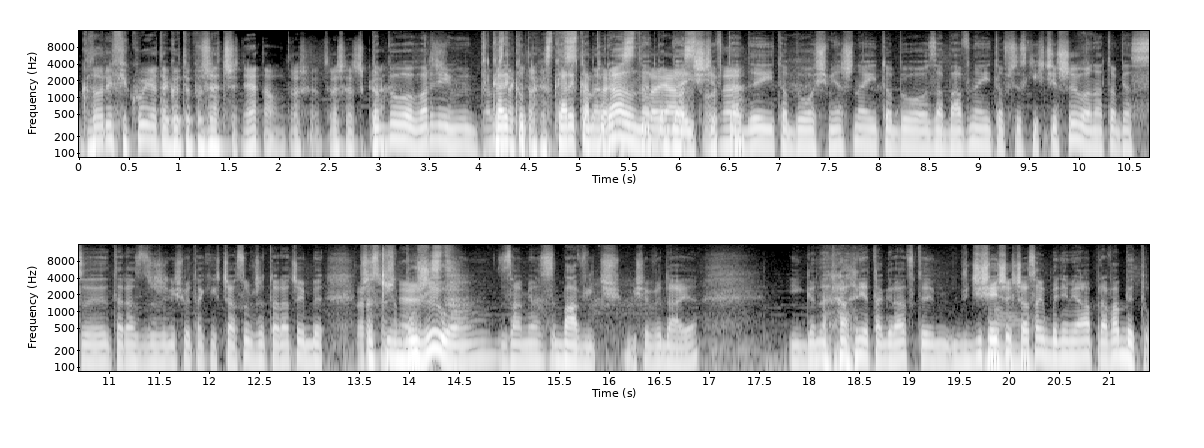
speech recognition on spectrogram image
gloryfikuje tego typu rzeczy, nie? Tam trosze, troszeczkę. To było bardziej karyku, karykaturalne podejście wtedy i to było śmieszne i to było zabawne i to wszystkich cieszyło, natomiast y, teraz dożyliśmy takich czasów, że to raczej by teraz wszystkich burzyło jest. zamiast bawić, mi się wydaje. I generalnie ta gra w, tym, w dzisiejszych no. czasach by nie miała prawa bytu.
